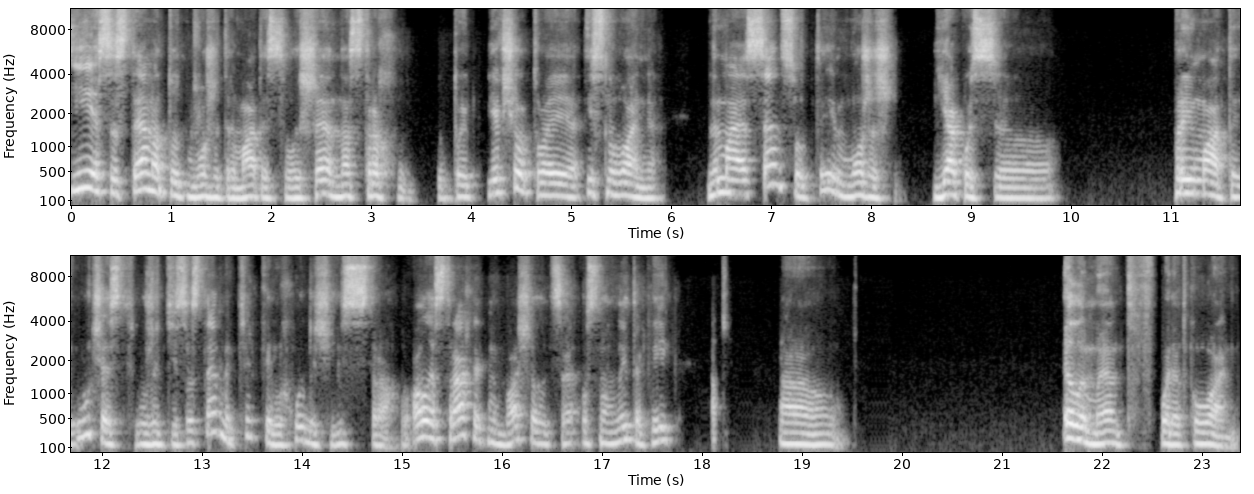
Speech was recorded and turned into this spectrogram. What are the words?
І система тут може триматись лише на страху. Тобто, якщо твоє існування не має сенсу, ти можеш якось е, приймати участь у житті системи, тільки виходячи із страху. Але страх, як ми бачили, це основний такий елемент впорядкування.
